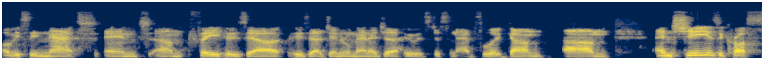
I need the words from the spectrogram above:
obviously Nat and um, Fee, who's our who's our general manager, who is just an absolute gun. Um, and she is across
